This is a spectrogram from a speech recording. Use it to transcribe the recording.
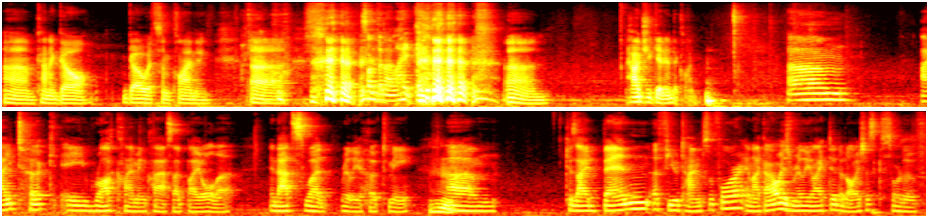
um, kind of go go with some climbing. Uh, Something I like. um, how'd you get into climbing? um, I took a rock climbing class at Biola, and that's what really hooked me. Um, because I'd been a few times before, and like I always really liked it. It always just sort of,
